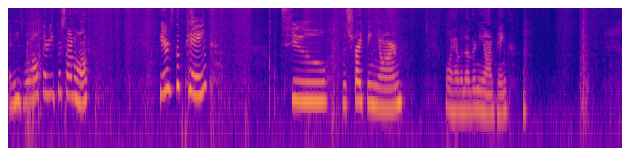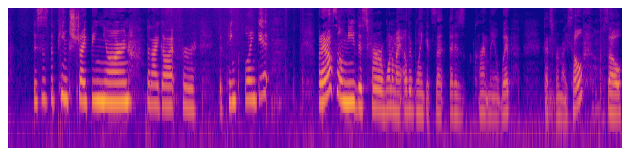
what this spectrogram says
And these were all 30% off. Here's the pink to the striping yarn. Oh, I have another neon pink. This is the pink striping yarn that I got for the pink blanket. But I also need this for one of my other blankets that, that is currently a WIP. That's for myself. So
